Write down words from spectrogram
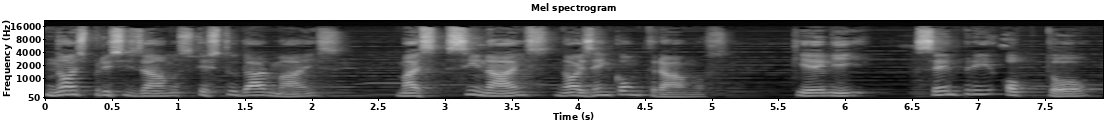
nós precisamos estudar mais, mas sinais nós encontramos que ele sempre optou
